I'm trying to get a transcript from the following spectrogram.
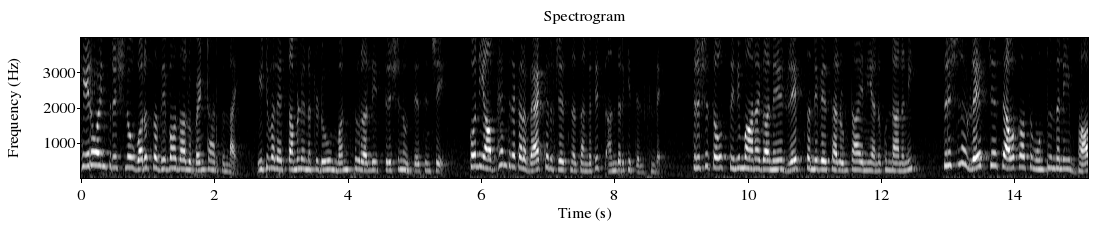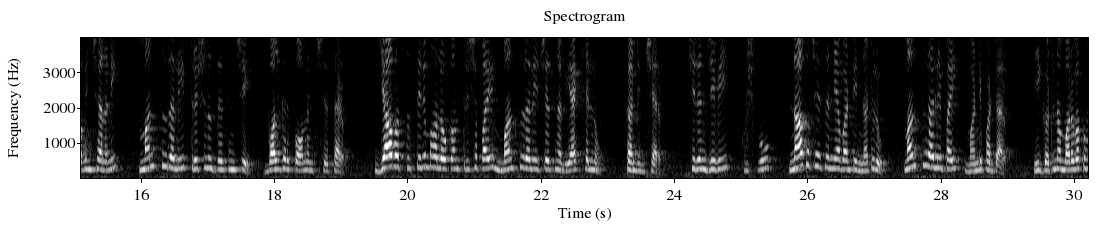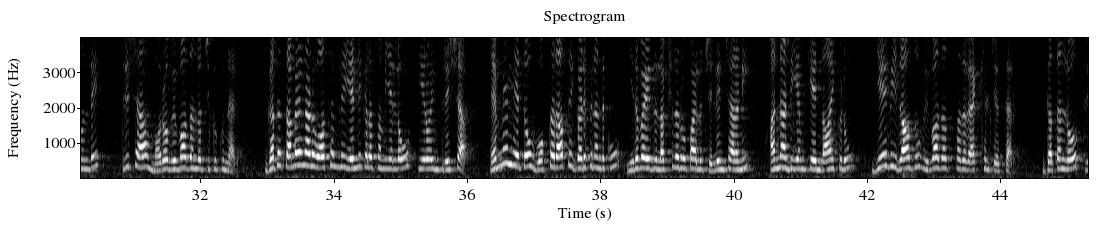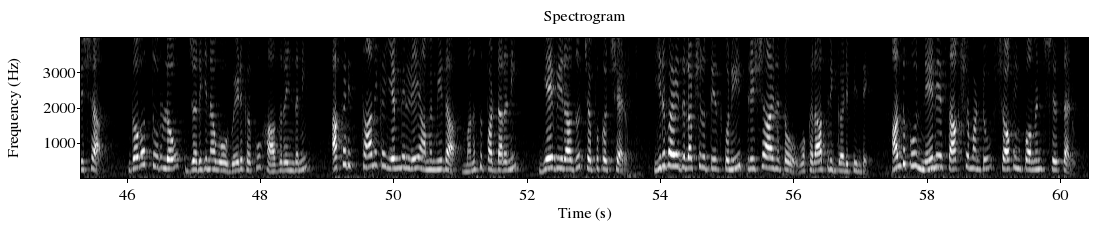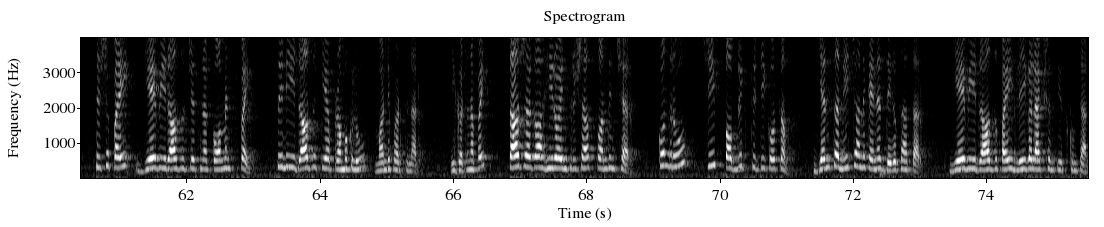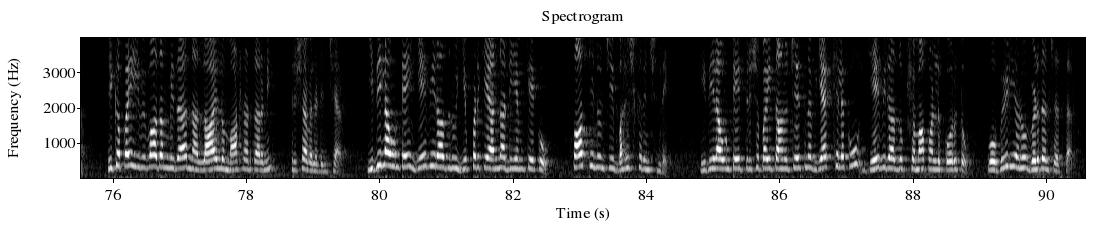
Heroine త్రిష్ను వరుస వివాదాలు వెంటాడుతున్నాయి. ఇటీవలే తమిళ నటుడు మన్సూర్ అలీ త్రిషను ఉద్దేశించి కొన్ని అభ్యంతరకర వ్యాఖ్యలు చేసిన సంగతి అందరికీ తెలిసిందే. త్రిషతో సినిమా అనగానే రేప్ సన్నివేశాలు ఉంటాయని అనుకున్నానని త్రిషను రేప్ చేసే అవకాశం ఉంటుందని భావించానని మన్సూర్ అలీ త్రిషను ఉద్దేశించి వల్గర్ కామెంట్స్ చేశాడు. యావత్తు సినిమా లోకం త్రిషపై మన్సూర్ అలీ చేసిన వ్యాఖ్యలను ఖండించారు. చిరంజీవి ఖుష్బు నాగ చైతన్య వంటి నటులు మన్సూర్ అలీపై మండిపడ్డారు. ఈ ఘటన మరవకముందే త్రిష మరో వివాదంలో చిక్కుకున్నారు. గత తమిళనాడు అసెంబ్లీ ఎన్నికల సమయంలో హీరోయిన్ త్రిష ఎమ్మెల్యేతో ఒక్క రాత్రి గడిపినందుకు ఇరవై ఐదు లక్షల రూపాయలు చెల్లించారని అన్నా డీఎంకే నాయకుడు ఏవి రాజు వివాదాస్పద వ్యాఖ్యలు చేశారు. గతంలో త్రిష గవత్తూరులో జరిగిన ఓ వేడుకకు హాజరైందని అక్కడి స్థానిక ఎమ్మెల్యే ఆమె మీద మనసు పడ్డారని ఏవి రాజు చెప్పుకొచ్చాడు ఇరవై ఐదు లక్షలు తీసుకుని త్రిష ఆయనతో ఒక రాత్రి గడిపింది. అందుకు నేనే సాక్ష్యం అంటూ షాకింగ్ కామెంట్స్ చేశాడు. త్రిషపై ఏవి రాజు చేసిన కామెంట్స్పై సినీ రాజకీయ ప్రముఖులు మండిపడుతున్నారు. ఈ ఘటనపై తాజాగా హీరోయిన్ త్రిష స్పందించారు. కొందరు చీప్ పబ్లిక్ సిటీ కోసం ఎంత నీచానికైనా దిగజాతారు ఏవి రాజుపై లీగల్ యాక్షన్ తీసుకుంటాను. ఇకపై ఈ వివాదం మీద నా లాయర్లు మాట్లాడతారని త్రిష వెల్లడించారు. ఇదిలా ఉంటే ఏవి రాజును ఇప్పటికే అన్నా డిఎంకేకు పార్టీ నుంచి బహిష్కరించింది. ఇదిలా ఉంటే త్రిషపై తాను చేసిన వ్యాఖ్యలకు ఏవి రాజు క్షమాపణలు కోరుతూ ఓ వీడియోను విడుదల చేశారు.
